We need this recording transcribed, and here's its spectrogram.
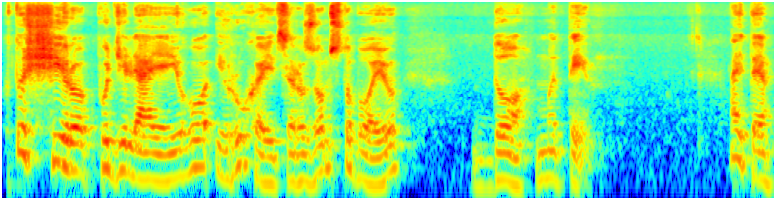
хто щиро поділяє його і рухається разом з тобою до мети. Знаєте,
